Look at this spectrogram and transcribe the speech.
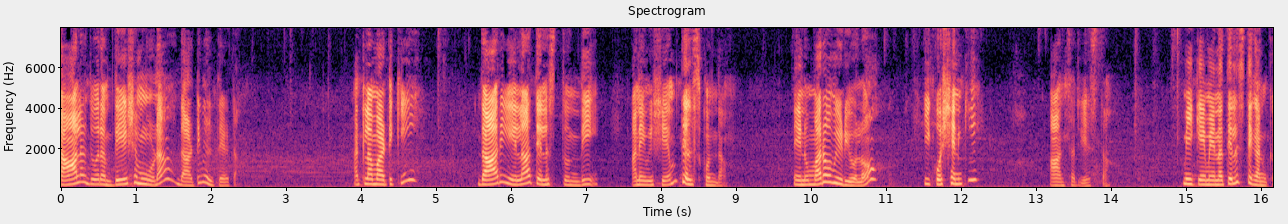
చాలా దూరం దేశం కూడా దాటి వెళ్తాయట. అట్లా వాటికి దారి ఎలా తెలుస్తుంది? అనే విషయం తెలుసుకుందాం. నేను మరో వీడియోలో ఈ క్వశ్చన్కి ఆన్సర్ చేస్తా. మీకేమైనా తెలిస్తే కనుక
